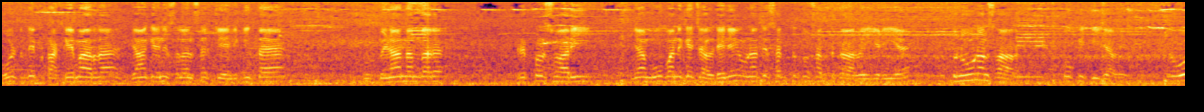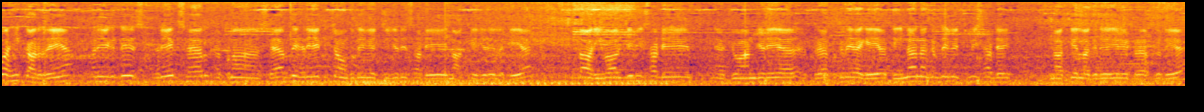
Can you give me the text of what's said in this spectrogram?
ਬੁਲਟ ਦੇ ਪਟਾਕੇ ਮਾਰਦਾ ਜਾਂ ਕਿਸੇ ਨੇ ਸਲੈਂਸਰ ਚੇਂਜ ਕੀਤਾ ਹੈ ਬਿਨਾ ਨੰਬਰ ਟ੍ਰਿਪਲ ਸਵਾਰੀ ਜਾਂ ਮੂੰਹ ਬੰਨ ਕੇ ਚੱਲਦੇ ਨੇ ਉਹਨਾਂ ਤੇ ਸਖਤ ਤੋਂ ਸਖਤ ਕਾਰਵਾਈ ਜਿਹੜੀ ਹੈ ਕਾਨੂੰਨ ਅਨੁਸਾਰ ਉਹ ਕੀਤੀ ਜਾਵੇ। ਤੇ ਉਹ ਅਸੀਂ ਕਰ ਰਹੇ ਹਾਂ। ਹਰੇਕ ਦੇ, ਹਰੇਕ ਸ਼ਹਿਰ, ਆਪਣਾ ਸ਼ਹਿਰ ਦੇ ਹਰੇਕ ਚੌਂਕ ਦੇ ਵਿੱਚ ਜਿਹੜੇ ਸਾਡੇ ਨਾਕੇ ਜਿਹੜੇ ਲੱਗੇ ਆ, ਧਾਰੀਵਾਲ 'ਚ ਵੀ ਸਾਡੇ ਜਵਾਨ ਜਿਹੜੇ ਆ ਟ੍ਰੈਫਿਕ ਦੇ ਹੈਗੇ ਆ। ਦੀਨਾ ਨਗਰ ਦੇ ਵਿੱਚ ਵੀ ਸਾਡੇ ਨਾਕੇ ਲੱਗਦੇ ਆ ਜਿਹੜੇ ਟ੍ਰੈਫਿਕ ਦੇ ਆ।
